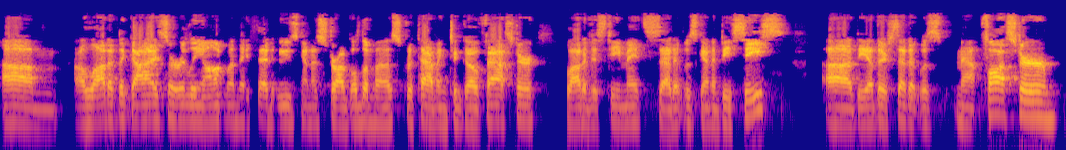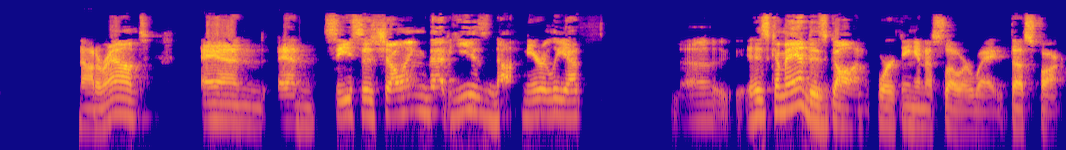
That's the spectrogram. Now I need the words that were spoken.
Um, a lot of the guys early on, when they said who's going to struggle the most with having to go faster, a lot of his teammates said it was going to be Cease. Uh, the other said it was Matt Foster, not around, and and Cease is showing that he is not nearly as uh, his command is gone, working in a slower way thus far.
